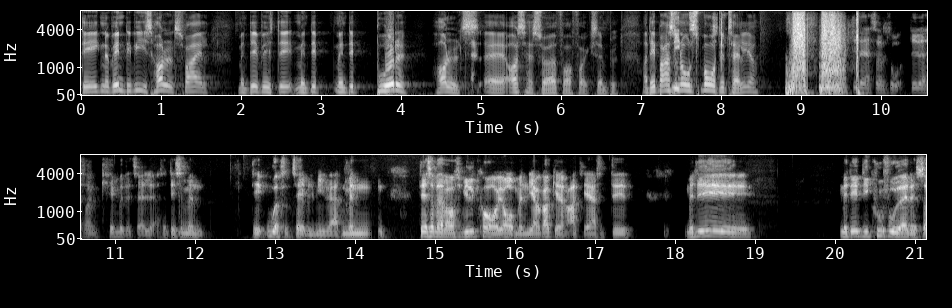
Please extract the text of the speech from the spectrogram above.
det er ikke nødvendigvis holdets fejl, men det, hvis det, men det, men det burde holdet øh, også have sørget for, for eksempel. Og det er bare sådan nogle små detaljer. Det der er sådan en stor, det der er sådan en kæmpe detalje. Altså, det er simpelthen det er uacceptabelt i min verden. Men det har så været vores vilkår i år, men jeg vil godt give det ret. Ja, altså det, med det, med det, de kunne få ud af det, så,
